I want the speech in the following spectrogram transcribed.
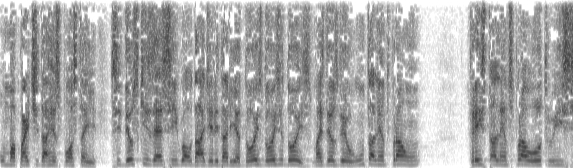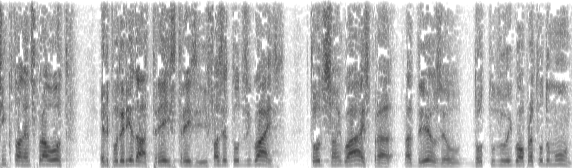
uma parte da resposta aí. Se Deus quisesse igualdade, ele daria dois, dois e dois. Mas Deus deu um talento para um, três talentos para outro e cinco talentos para outro. Ele poderia dar três, três e fazer todos iguais. Todos são iguais para Deus, eu dou tudo igual para todo mundo.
